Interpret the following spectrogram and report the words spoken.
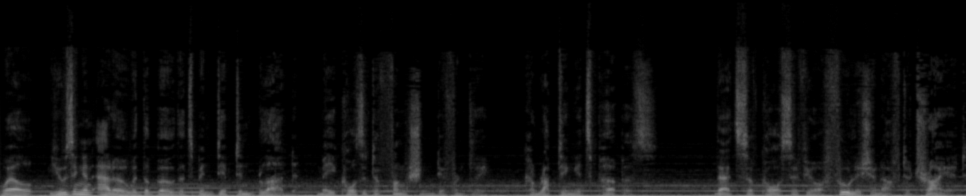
Well, using an arrow with the bow that's been dipped in blood may cause it to function differently, corrupting its purpose. That's, of course, if you're foolish enough to try it.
